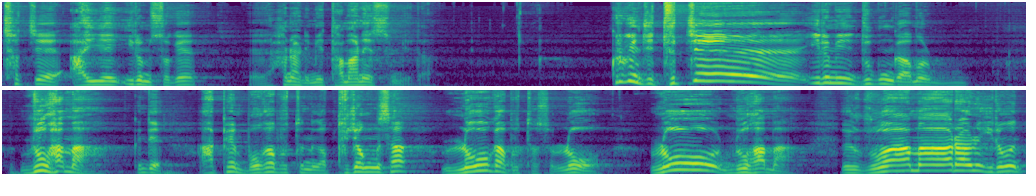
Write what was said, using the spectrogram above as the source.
첫째 아이의 이름 속에 예, 하나님이 담아냈습니다. 그리고 이제 둘째 이름이 누군가 하면 루하마. 근데 앞에 뭐가 붙었는가? 부정사 로가 붙어서 로. 로 루하마. 루하마라는 이름은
